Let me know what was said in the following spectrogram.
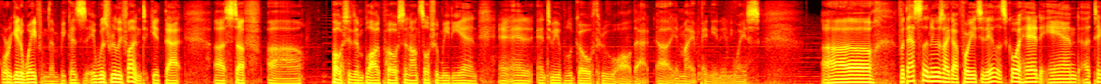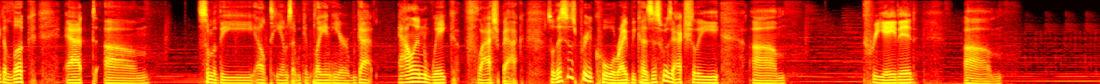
Or get away from them because it was really fun to get that uh, stuff uh, posted in blog posts and on social media and, and and to be able to go through all that uh, in my opinion anyways. Uh but that's the news i got for you today. Let's go ahead and uh, take a look at um some of the ltms that we can play in here. We got Alan Wake flashback. So this is pretty cool, right? Because this was actually um, created, um,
